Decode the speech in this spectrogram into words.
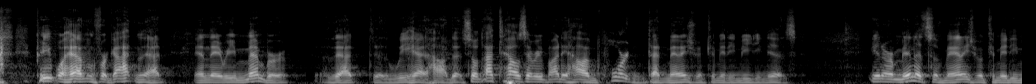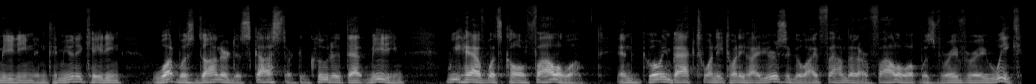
people haven't forgotten that, and they remember that uh, we had how that, so that tells everybody how important that management committee meeting is. In our minutes of management committee meeting and communicating what was done or discussed or concluded at that meeting, we have what's called follow-up. And going back 20, 25 years ago, I found that our follow-up was very, very weak.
